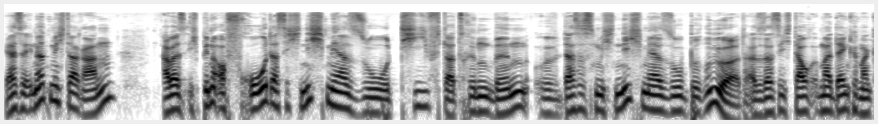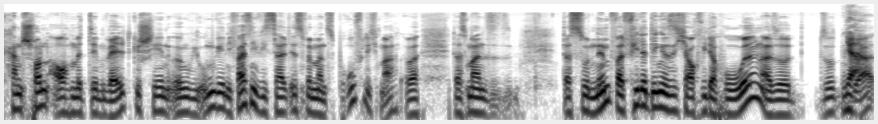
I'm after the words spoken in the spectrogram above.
ja, es erinnert mich daran, aber ich bin auch froh, dass ich nicht mehr so tief da drin bin, dass es mich nicht mehr so berührt. Also, dass ich da auch immer denke, man kann schon auch mit dem Weltgeschehen irgendwie umgehen. Ich weiß nicht, wie es halt ist, wenn man es beruflich macht, aber dass man das so nimmt, weil viele Dinge sich auch wiederholen. Also, so, ja. ja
